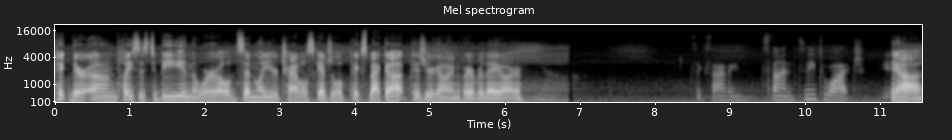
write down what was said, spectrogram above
pick their own places to be in the world. Suddenly your travel schedule picks back up because you're going wherever they are. It's exciting. It's fun. It's neat to watch. Yeah.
